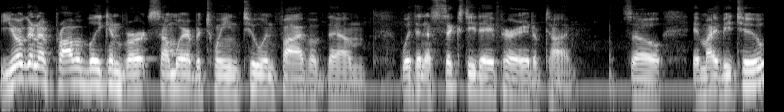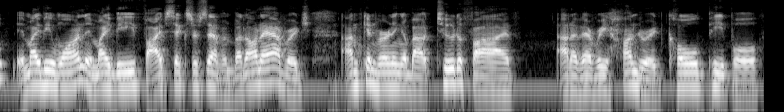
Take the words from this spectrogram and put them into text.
you're going to probably convert somewhere between two and five of them within a 60 day period of time. So it might be two, it might be one, it might be five, six, or seven. But on average, I'm converting about two to five out of every hundred cold people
